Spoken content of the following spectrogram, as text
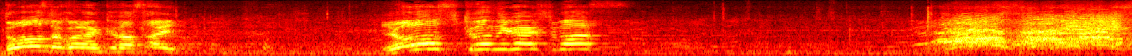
どうぞご覧ください。よろしくお願いします。よろしくお願いし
